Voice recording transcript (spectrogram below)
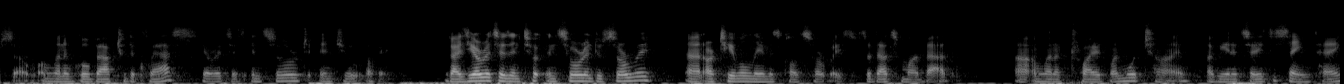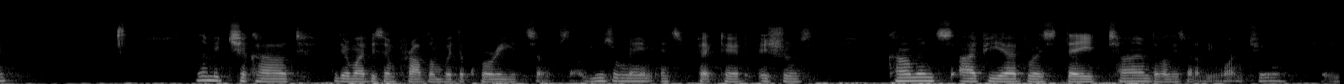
So I'm gonna go back to the class. Here it says insert into okay. Guys here it says insert into survey and our table name is called surveys. So that's my bad. Uh, I'm gonna try it one more time. Again it says the same thing let me check out there might be some problem with the query itself. So username inspected issues comments IP address date time the value is gonna be one two three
